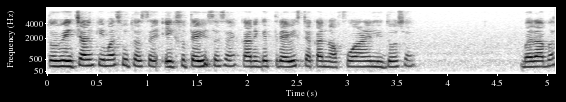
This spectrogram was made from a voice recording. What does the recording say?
તો વેચાણ કિંમત શું થશે? એકસો ત્રેવીસ થશે, કારણ કે ત્રેવીસ ટકા નફો આણે લીધો છે. બરાબર?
